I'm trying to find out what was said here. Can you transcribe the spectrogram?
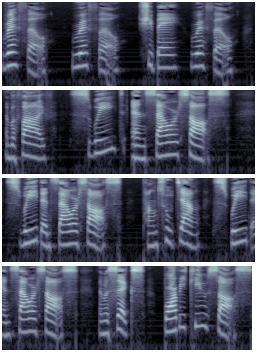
refill, refill 续杯 refill. Number five, sweet and sour sauce sweet and sour sauce, 糖醋酱 sweet and sour sauce. Number six, barbecue sauce,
